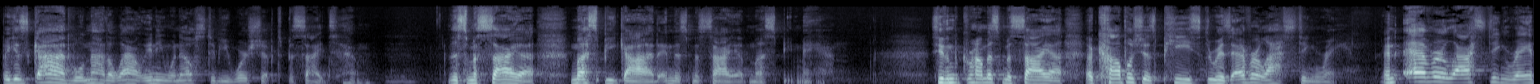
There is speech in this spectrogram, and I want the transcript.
Because God will not allow anyone else to be worshiped besides him. This Messiah must be God, and this Messiah must be man. See, the promised Messiah accomplishes peace through his everlasting reign an everlasting reign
